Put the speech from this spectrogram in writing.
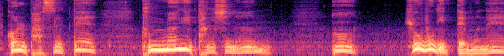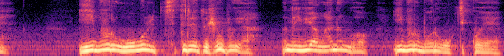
그걸 봤을 때 분명히 당신은 어, 효부기 때문에 입으로 옥을 지더라도 효부야. 근데 위양하는 거 입으로 뭐로 옥 짓고 해.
